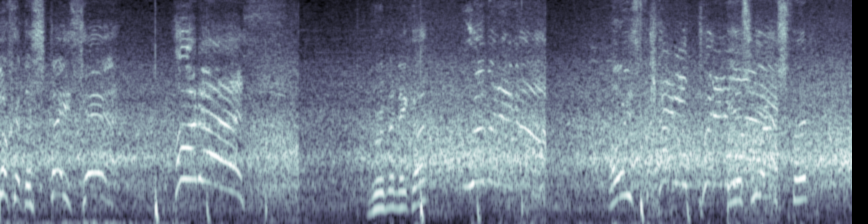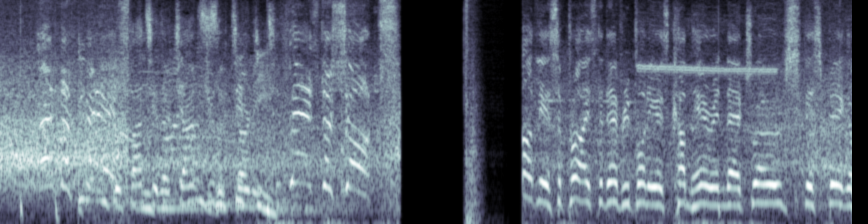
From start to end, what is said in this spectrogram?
Look at the space here. Horace! Rummenigge. Rummenigge! Oh, he's... Can he put it Here's away? Rashford. And the Will finish! fancy their chances of turning. There's the shot! Hardly a surprise that everybody has come here in their droves, this being a...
